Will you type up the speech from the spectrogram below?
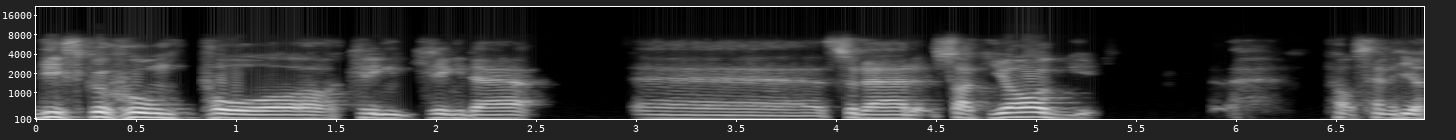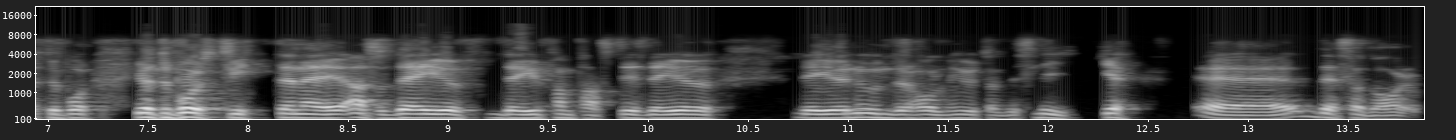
diskussion på kring, kring det. Så där, så att jag Ja, sen är Göteborg, Göteborgs Twitter, är, alltså det är ju, det är ju fantastiskt. Det är ju, det är ju en underhållning utan dess like eh, dessa dagar.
